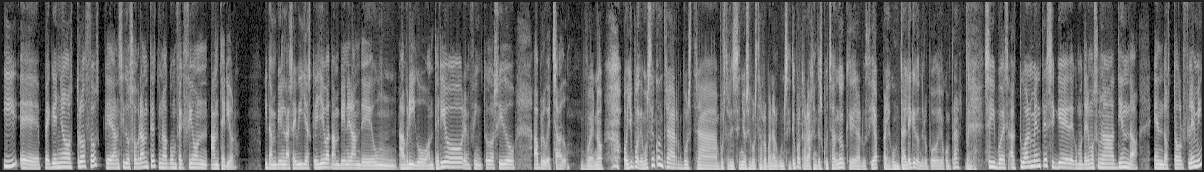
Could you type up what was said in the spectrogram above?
y eh, pequeños trozos que han sido sobrantes de una confección anterior y también las hebillas que lleva también eran de un abrigo anterior, en fin, todo ha sido aprovechado. Bueno, oye, ¿podemos encontrar vuestra, vuestros diseños y vuestra ropa en algún sitio? Porque habrá gente escuchando que la Lucía, pregúntale que dónde lo puedo yo comprar. Venga. Sí, pues actualmente sí que, como tenemos una tienda en Doctor Fleming,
